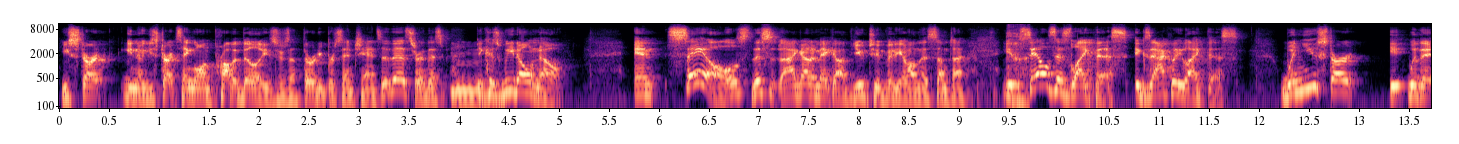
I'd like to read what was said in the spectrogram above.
You start, you know, you start saying, well, in probabilities, there's a 30% chance of this or this, mm. because we don't know. And sales, this is, I got to make a YouTube video on this sometime. You know, sales is like this, exactly like this. When you start it, with a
